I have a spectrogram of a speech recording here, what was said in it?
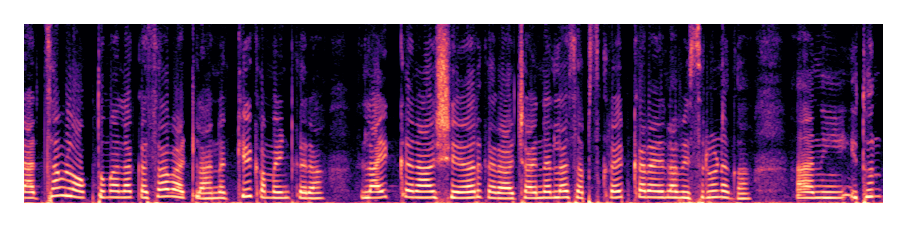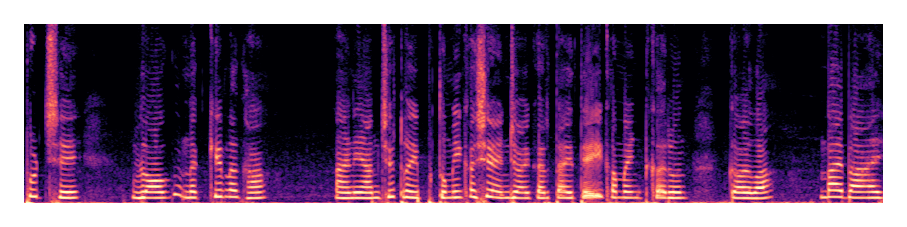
आजचा व्लॉग तुम्हाला कसा वाटला नक्की कमेंट करा. लाईक करा शेअर करा चॅनलला सबस्क्राईब करायला विसरू नका. आणि इथून पुढचे व्लॉग नक्की बघा. आणि आमची ट्रिप तुम्ही कशी एन्जॉय करताय तेही कमेंट करून कळवा. बाय बाय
